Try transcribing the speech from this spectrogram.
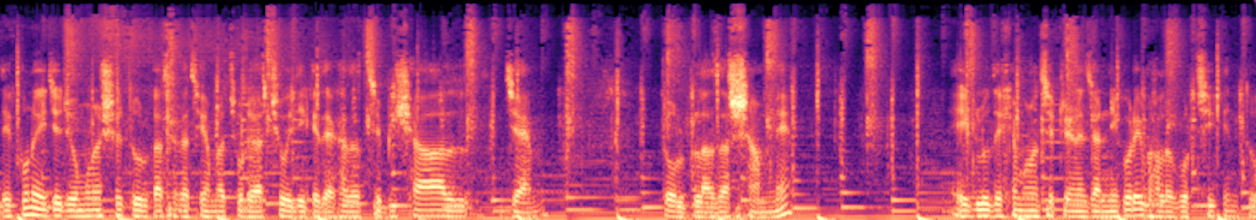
দেখুন, এই যে যমুনা সেতুর কাছাকাছি আমরা চলে আসছি, ওইদিকে দেখা যাচ্ছে বিশাল জ্যাম, টোল প্লাজার সামনে। এইগুলো দেখে মনে হচ্ছে ট্রেনে জার্নি করেই ভালো করছি, কিন্তু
